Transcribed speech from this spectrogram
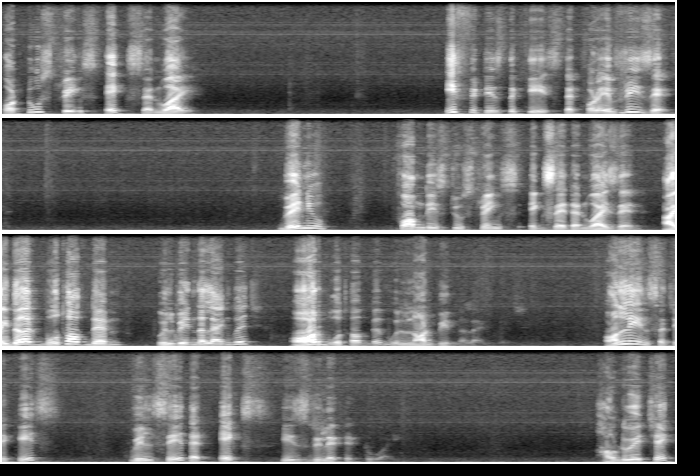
for two strings x and y if it is the case that for every z, when you form these two strings xz and yz, either both of them will be in the language or both of them will not be in the language. Only in such a case we will say that x is related to y. How do we check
